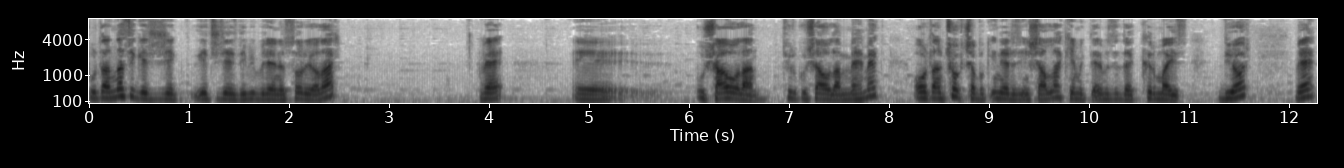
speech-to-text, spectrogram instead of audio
Buradan nasıl geçecek, geçeceğiz diye birbirlerine soruyorlar ve e, uşağı olan, Türk uşağı olan Mehmet oradan çok çabuk ineriz inşallah kemiklerimizi de kırmayız diyor ve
